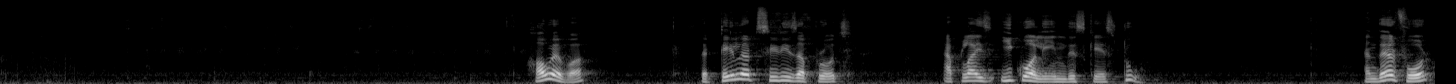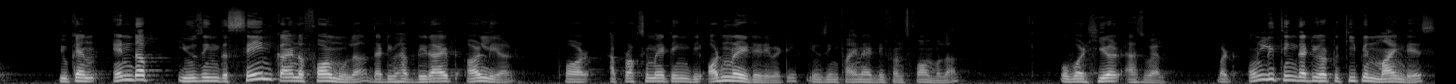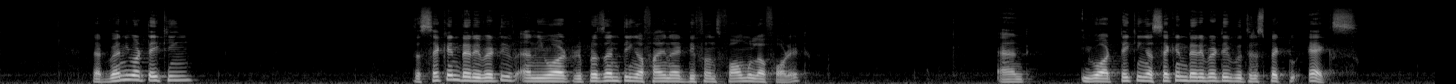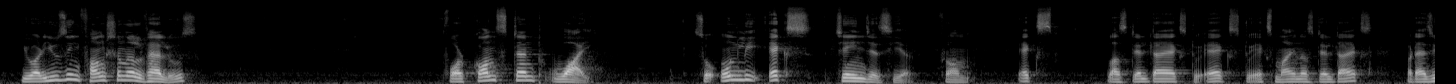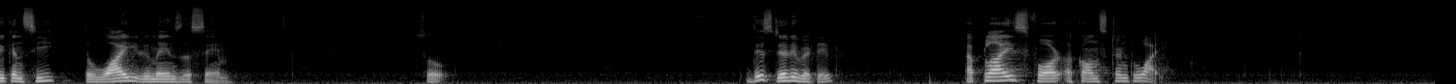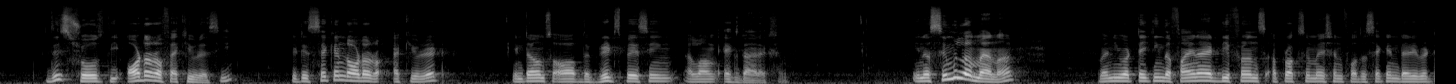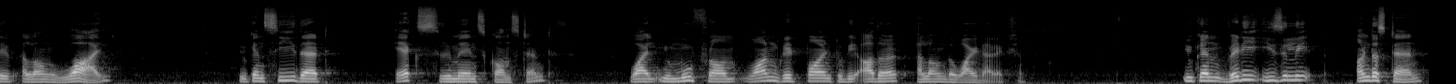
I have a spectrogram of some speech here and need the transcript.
However, the Taylor series approach applies equally in this case too. And therefore, you can end up using the same kind of formula that you have derived earlier for approximating the ordinary derivative using finite difference formula over here as well. But only thing that you have to keep in mind is that when you are taking the second derivative and you are representing a finite difference formula for it, and you are taking a second derivative with respect to x, you are using functional values for constant y. So, only x changes here from x plus delta x to x to x minus delta x, but as you can see the y remains the same. So, this derivative applies for a constant y. This shows the order of accuracy. It is second order accurate in terms of the grid spacing along x direction. In a similar manner, when you are taking the finite difference approximation for the second derivative along y, you can see that x remains constant, while you move from one grid point to the other along the y direction. You can very easily understand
